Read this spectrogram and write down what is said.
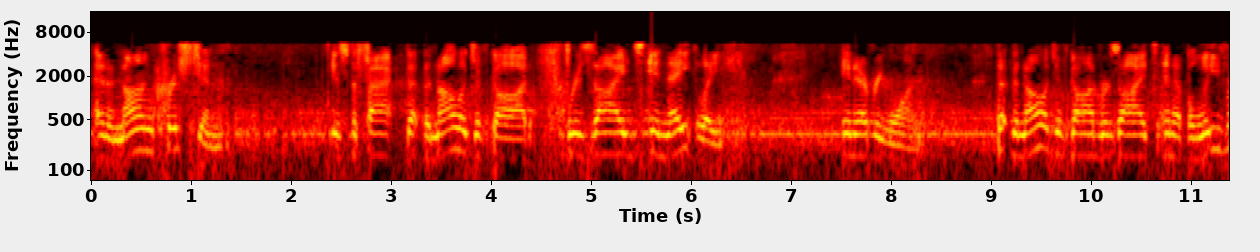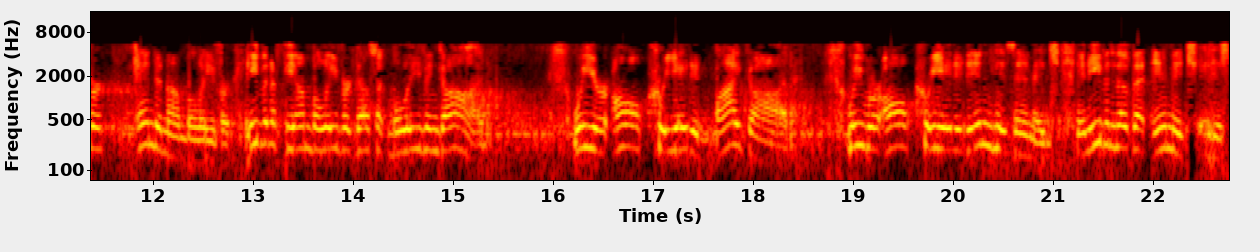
and a non-Christian is the fact that the knowledge of God resides innately in everyone that the knowledge of God resides in a believer and an unbeliever, even if the unbeliever doesn't believe in God. We are all created by God. We were all created in His image. And even though that image is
